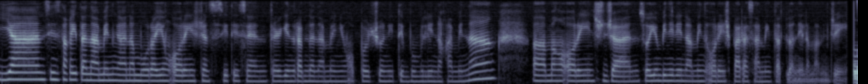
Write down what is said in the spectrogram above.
Yan, since nakita namin nga na mura yung orange dyan sa city center, ginrab na namin yung opportunity. Bumili na kami ng uh, mga orange dyan. So, yung binili namin orange para sa aming tatlo nila Ma'am Jane.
